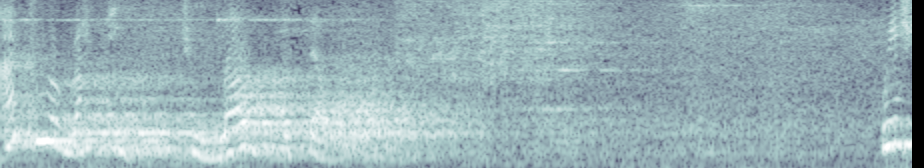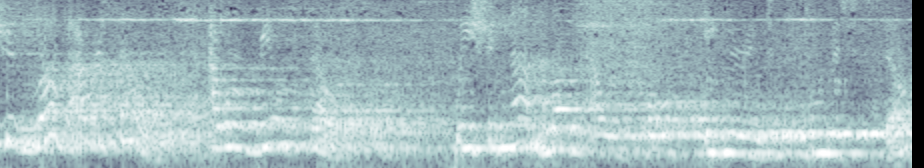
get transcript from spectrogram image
Atma Rati, to love the self. We should love ourselves, our real selves. We should not love our false, ignorant, foolish self,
